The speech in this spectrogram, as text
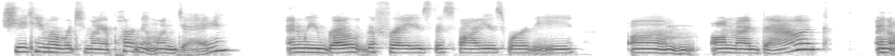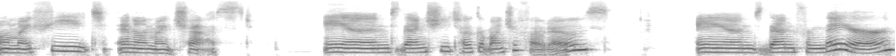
she came over to my apartment one day and we wrote the phrase, this body is worthy um, on my back and on my feet and on my chest. And then she took a bunch of photos. And then from there,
